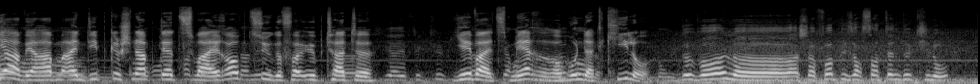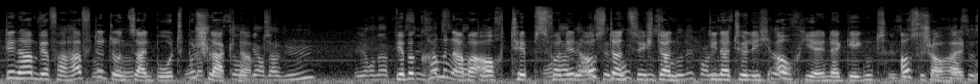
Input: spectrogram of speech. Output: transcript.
Ja, wir haben einen Dieb geschnappt, der zwei Raubzüge verübt hatte. Jeweils mehrere hundert Kilo. Den haben wir verhaftet und sein Boot beschlagnahmt. Wir bekommen aber auch Tipps von den Austernzüchtern, die natürlich auch hier in der Gegend Ausschau halten.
